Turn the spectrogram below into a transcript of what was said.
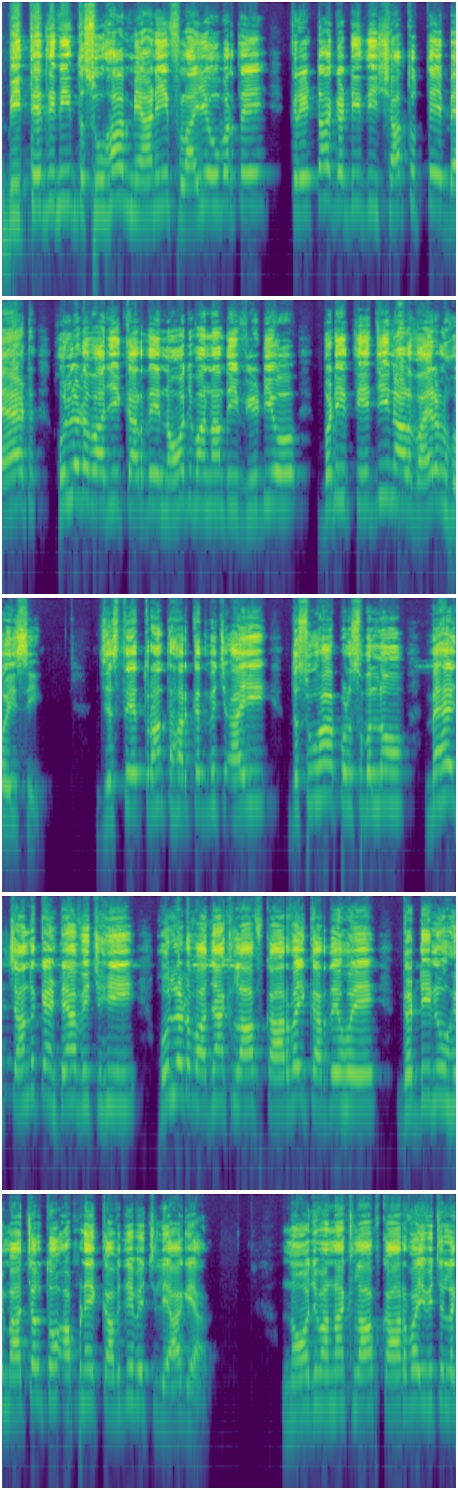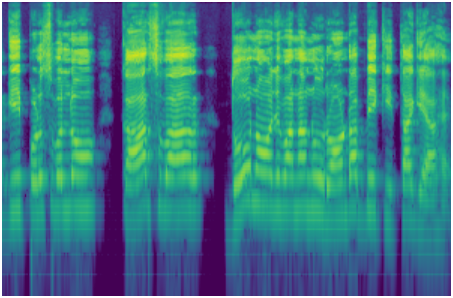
ਬੀਤੇ ਦਿਨੀ ਦਸੂਹਾ ਮਿਆਣੀ ਫਲਾਈਓਵਰ ਤੇ ਕਰੇਟਾ ਗੱਡੀ ਦੀ ਛੱਤ ਉੱਤੇ ਬੈਠ ਹੁੱਲੜਬਾਜੀ ਕਰਦੇ ਨੌਜਵਾਨਾਂ ਦੀ ਵੀਡੀਓ ਬੜੀ ਤੇਜ਼ੀ ਨਾਲ ਵਾਇਰਲ ਹੋਈ ਸੀ, ਜਿਸ ਤੇ ਤੁਰੰਤ ਹਰਕਤ ਵਿੱਚ ਆਈ ਦਸੂਹਾ ਪੁਲਿਸ ਵੱਲੋਂ ਮਹਿਜ ਚੰਦ ਘੰਟਿਆਂ ਵਿੱਚ ਹੀ ਹੁੱਲੜਬਾਜ਼ਾਂ ਖਿਲਾਫ ਕਾਰਵਾਈ ਕਰਦੇ ਹੋਏ ਗੱਡੀ ਨੂੰ ਹਿਮਾਚਲ ਤੋਂ ਆਪਣੇ ਕਬਜ਼ੇ ਵਿੱਚ ਲਿਆ ਗਿਆ। ਨੌਜਵਾਨਾਂ ਖਿਲਾਫ ਕਾਰਵਾਈ ਵਿੱਚ ਲੱਗੀ ਪੁਲਿਸ ਵੱਲੋਂ ਕਾਰ ਸਵਾਰ ਦੋ ਨੌਜਵਾਨਾਂ ਨੂੰ ਰੌਂਡ ਅਪ ਵੀ ਕੀਤਾ ਗਿਆ ਹੈ।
